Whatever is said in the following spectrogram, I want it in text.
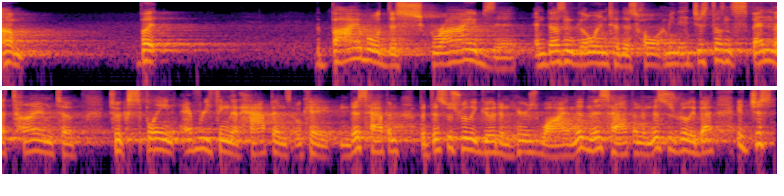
Um, but the Bible describes it and doesn't go into this whole, I mean, it just doesn't spend the time to, to explain everything that happens. Okay, and this happened, but this was really good, and here's why, and then this happened, and this is really bad. It just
